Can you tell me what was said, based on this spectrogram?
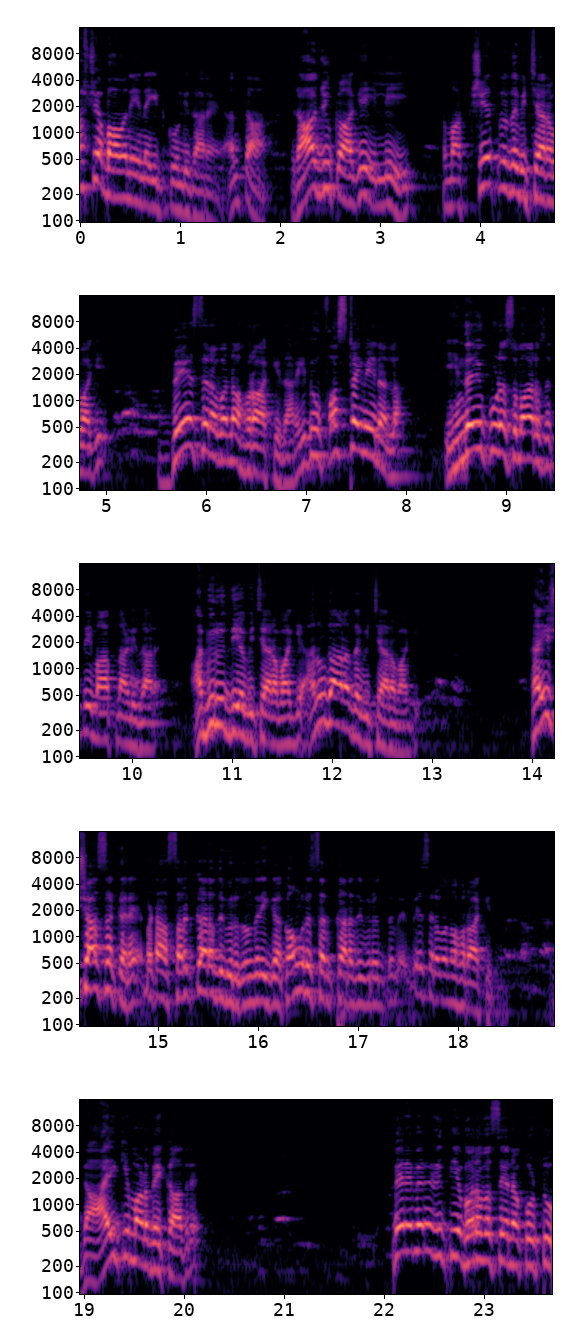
ಆಶಾಭಾವನೆಯನ್ನು ಇಟ್ಕೊಂಡಿದ್ದಾರೆ ಅಂತ ರಾಜು ಕಾಗೆ ಇಲ್ಲಿ ತಮ್ಮ ಕ್ಷೇತ್ರದ ವಿಚಾರವಾಗಿ ಬೇಸರವನ್ನು ಹೊರಹಾಕಿದ್ದಾರೆ. ಇದು ಫಸ್ಟ್ ಟೈಮ್ ಏನಲ್ಲ, ಹಿಂದೆಯೂ ಕೂಡ ಸುಮಾರು ಸತಿ ಮಾತನಾಡಿದ್ದಾರೆ, ಅಭಿವೃದ್ಧಿಯ ವಿಚಾರವಾಗಿ, ಅನುದಾನದ ವಿಚಾರವಾಗಿ. ಕೈ ಶಾಸಕರೇ ಬಟ್ ಆ ಸರ್ಕಾರದ ವಿರುದ್ಧ, ಅಂದರೆ ಈಗ ಕಾಂಗ್ರೆಸ್ ಸರ್ಕಾರದ ವಿರುದ್ಧವೇ ಬೇಸರವನ್ನು ಹೊರಹಾಕಿದರು. ಈಗ ಆಯ್ಕೆ ಮಾಡಬೇಕಾದ್ರೆ ಬೇರೆ ಬೇರೆ ರೀತಿಯ ಭರವಸೆಯನ್ನು ಕೊಟ್ಟು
